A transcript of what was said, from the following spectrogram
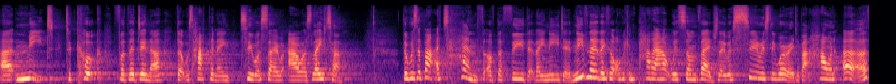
uh, meat to cook for the dinner that was happening two or so hours later. There was about a tenth of the food that they needed. And even though they thought, oh, we can pad it out with some veg, they were seriously worried about how on earth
